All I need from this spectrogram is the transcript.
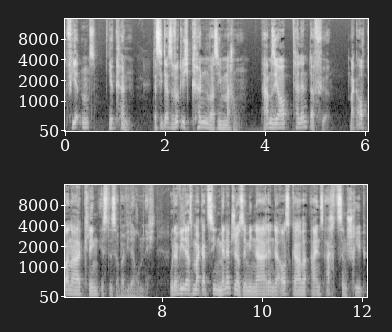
Viertens, ihr Können. Dass sie das wirklich können, was sie machen. Haben sie überhaupt Talent dafür? Mag auch banal klingen, ist es aber wiederum nicht. Oder wie das Magazin Managerseminare in der Ausgabe 1.18 schrieb,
